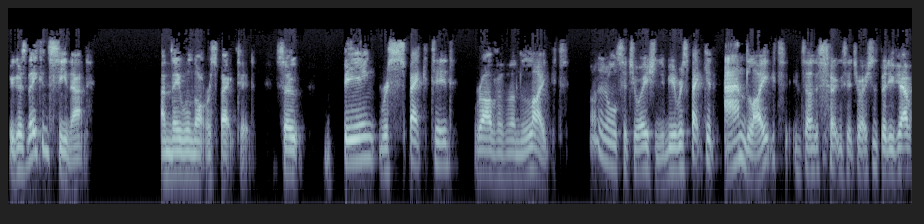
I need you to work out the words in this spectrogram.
because they can see that and they will not respect it. So being respected rather than liked, not in all situations. You'd be respected and liked in certain situations, but if you have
